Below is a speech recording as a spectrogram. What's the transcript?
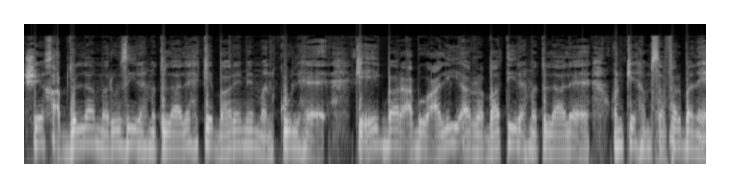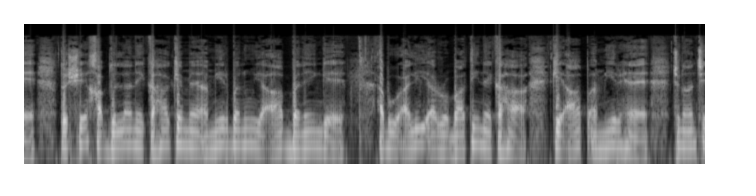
شیخ عبداللہ مروزی رحمۃ اللہ علیہ کے بارے میں منقول ہے کہ ایک بار ابو علی اور رباتی رحمۃ اللہ علیہ ان کے ہم سفر بنے تو شیخ عبداللہ نے کہا کہ میں امیر بنوں یا آپ بنیں گے؟ ابو علی اور رباتی نے کہا کہ آپ امیر ہیں، چنانچہ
